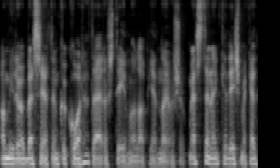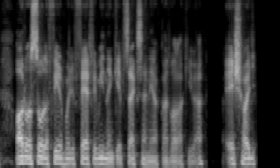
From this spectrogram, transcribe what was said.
amiről beszéltünk a korhatáros téma alapján nagyon sok mesztelenkedés, meg hát arról szól a film, hogy a férfi mindenképp szexelni akar valakivel és hogy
